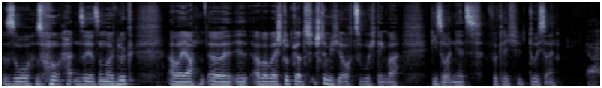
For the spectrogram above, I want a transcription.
so, so hatten sie jetzt nochmal Glück. Aber ja, äh, aber bei Stuttgart stimme ich ja auch zu. Ich denke mal, die sollten jetzt wirklich durch sein ja,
